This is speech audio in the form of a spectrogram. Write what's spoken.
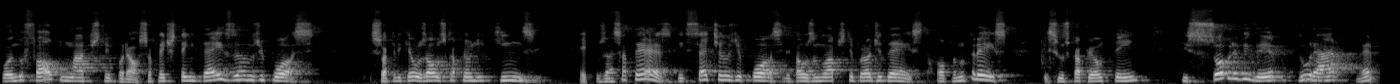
quando falta um lápis temporal. Se o cliente tem 10 anos de posse, só que ele quer usar o uso campeão de 15, tem que usar essa tese. Tem 7 anos de posse, ele está usando um lápis temporal de 10, está faltando 3. Esse uso campeão tem que sobreviver, durar, né?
